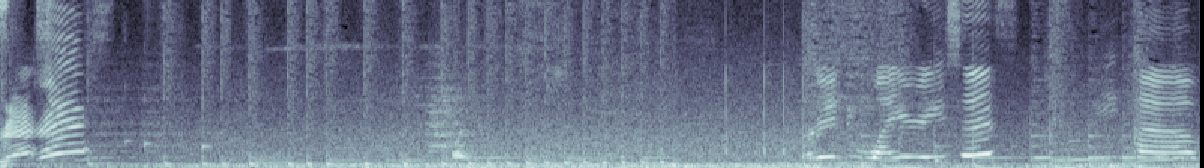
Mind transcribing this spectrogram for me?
Rest. Rest. We're gonna do Y raises. We have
